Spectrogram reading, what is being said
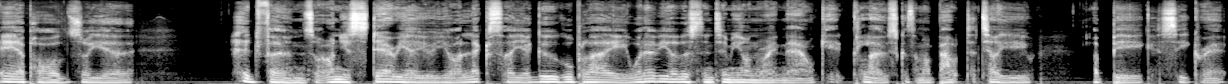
AirPods or your headphones or on your stereo, your Alexa, your Google Play, whatever you're listening to me on right now, get close because I'm about to tell you a big secret.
